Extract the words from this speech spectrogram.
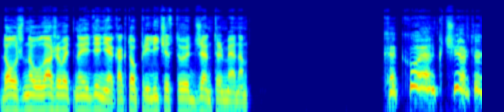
должно улаживать наедине, как то приличествует джентльменам». «Какой он к черту...»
